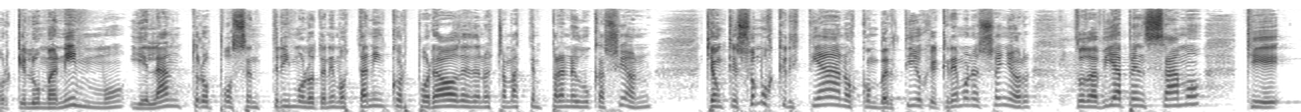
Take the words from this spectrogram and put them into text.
Porque el humanismo y el antropocentrismo lo tenemos tan incorporado desde nuestra más temprana educación, que aunque somos cristianos, convertidos, que creemos en el Señor, todavía pensamos que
